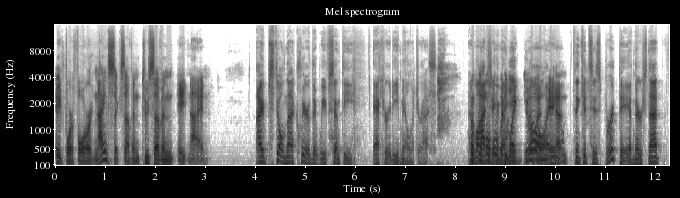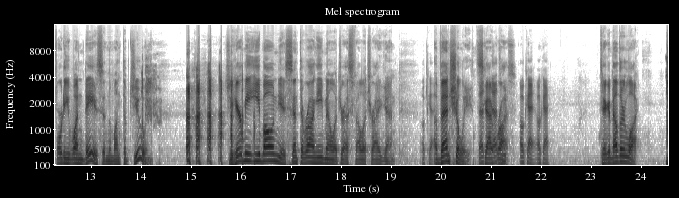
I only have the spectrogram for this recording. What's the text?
844 967 2789. I'm still not clear that we've sent the accurate email address. I'm watching and I'm are you like, no, doing, I think it's his birthday, and there's not 41 days in the month of June. Did you hear me, Ebone? You sent the wrong email address, fella. Try again. Okay. Eventually, That- Scot that's what- Ross. okay, okay. Take another look.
